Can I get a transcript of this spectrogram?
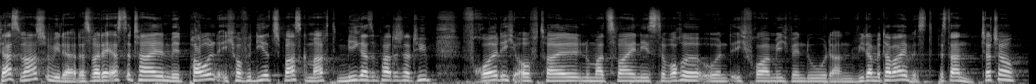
Das war's schon wieder. Das war der erste Teil mit Paul. Ich hoffe, dir hat Spaß gemacht. Mega sympathischer Typ. Freue dich auf Teil Nummer zwei nächste Woche und ich freue mich, wenn du dann wieder mit dabei bist. Bis dann. Ciao, ciao.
